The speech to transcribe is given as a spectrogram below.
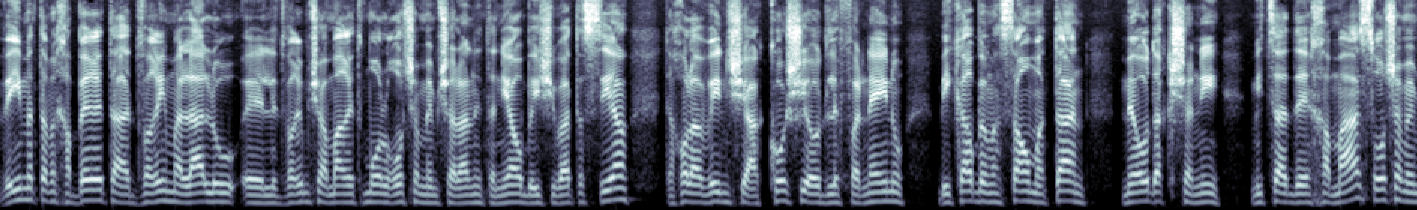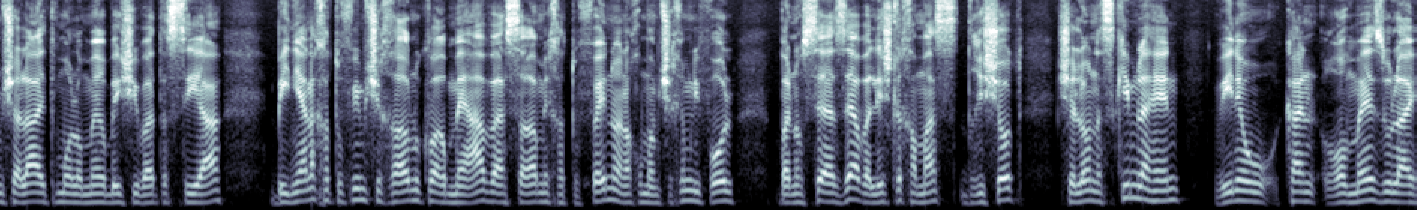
ואם אתה מחבר את הדברים הללו אה, לדברים שאמר אתמול ראש הממשלה נתניהו בישיבת הסיעה, אתה יכול להבין שהקושי עוד לפנינו, בעיקר במשא ומתן מאוד עקשני מצד אה, חמאס. ראש הממשלה אתמול אומר בישיבת הסיעה, בעניין החטופים שחררנו כבר 110 מחטופינו, אנחנו ממשיכים לפעול בנושא הזה, אבל יש לחמאס דרישות שלא נסכים להן, והנה הוא כאן רומז אולי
